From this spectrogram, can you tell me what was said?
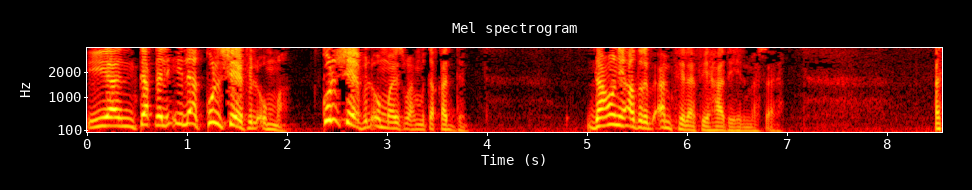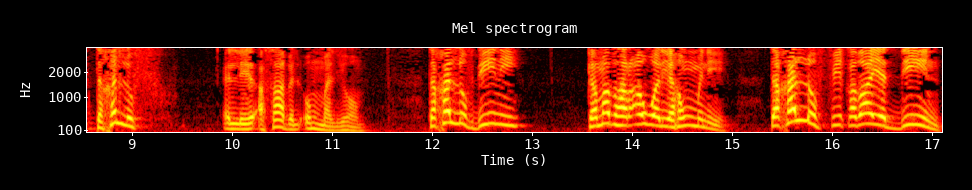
ينتقل إلى كل شيء في الأمة. كل شيء في الأمة يصبح متقدم. دعوني أضرب أمثلة في هذه المسألة. التخلف اللي أصاب الأمة اليوم. تخلف ديني كمظهر أول يهمني. تخلف في قضايا الدين.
